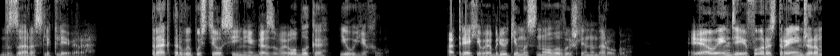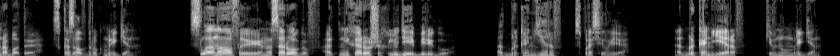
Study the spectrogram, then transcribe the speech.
в заросли клевера. Трактор выпустил синее газовое облако и уехал. Отряхивая брюки, мы снова вышли на дорогу. «Я в Индии forest рейнджером работаю», — сказал вдруг Мриген. «Слонов и носорогов от нехороших людей берегу». «От браконьеров?» — спросил я. «От браконьеров», — кивнул Мриген.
